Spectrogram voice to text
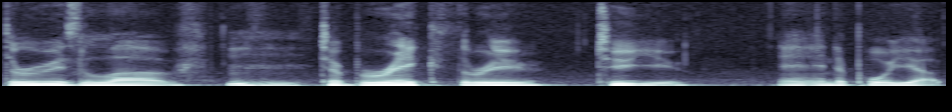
through His love Mm-hmm. to break through to you and, and to pull you up.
